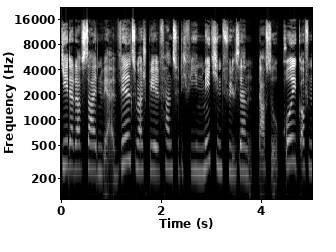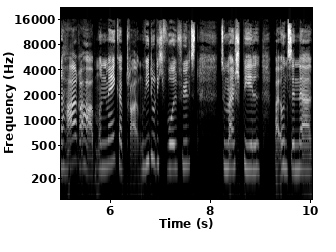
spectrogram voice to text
jeder darf sein, wer er will. Zum Beispiel, falls du dich wie ein Mädchen fühlst, dann darfst du ruhig offene Haare haben und Make-up tragen, wie du dich wohlfühlst. Zum Beispiel bei uns in der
